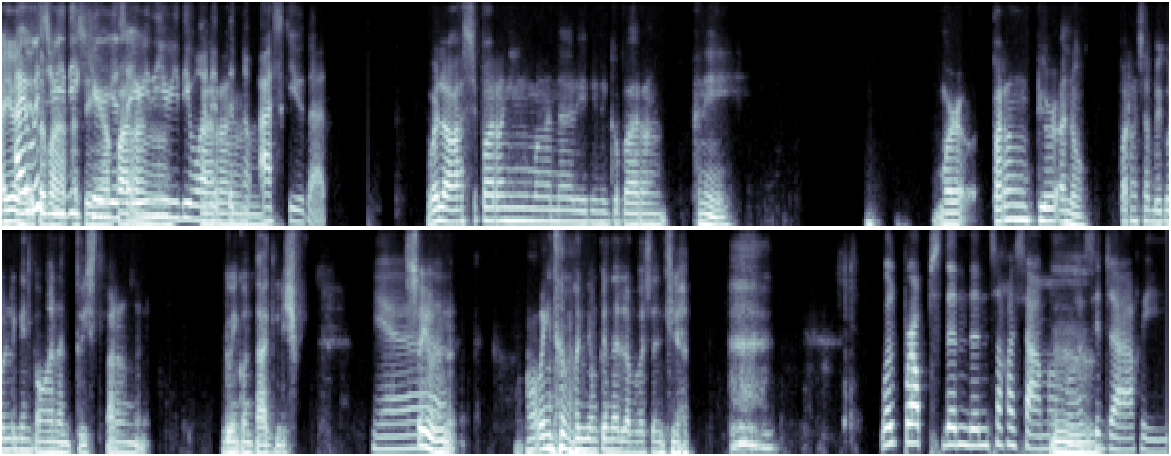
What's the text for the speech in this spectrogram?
ayun, I was really kasi nga, curious. I parang- really really wanted to know, parang- ask you that. Wala, kasi parang yung mga naririnig ko parang, ano eh, more, parang pure ano, parang sabi ko, lagyan ko nga ng twist, parang gawin kong taglish. Yeah. So yun, okay naman yung kinalabasan niya. Well, props din din sa kasama mo, Mm. si Jackie.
